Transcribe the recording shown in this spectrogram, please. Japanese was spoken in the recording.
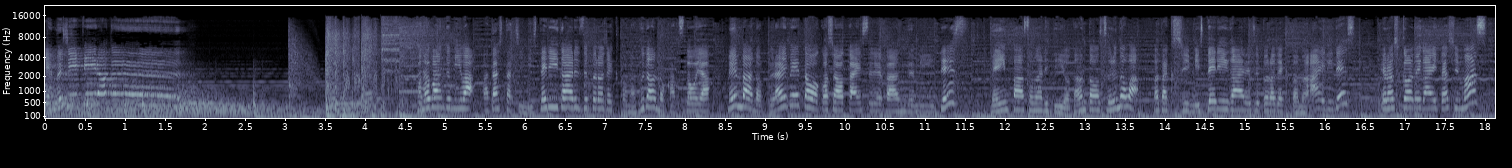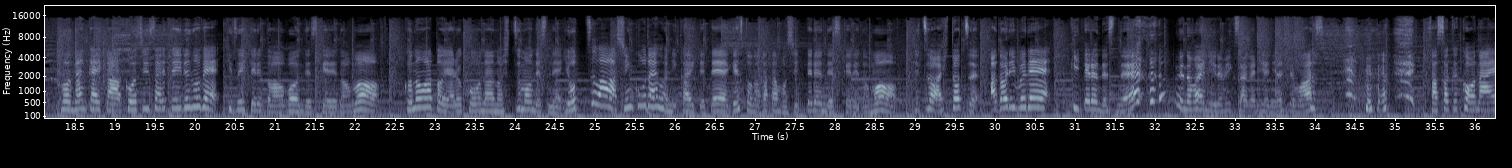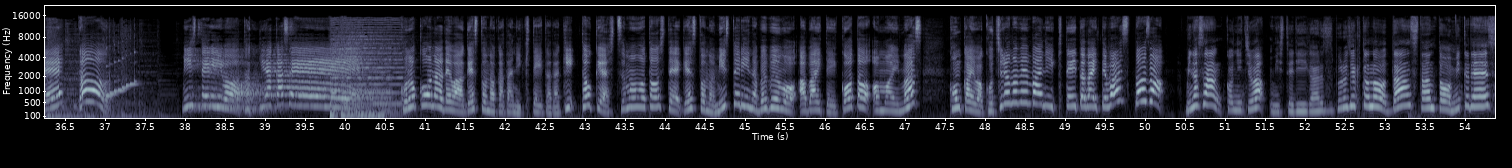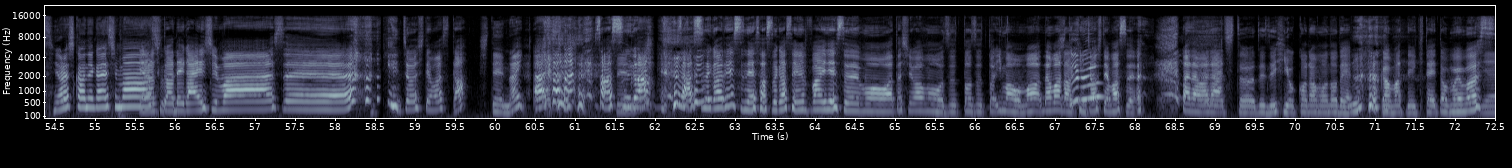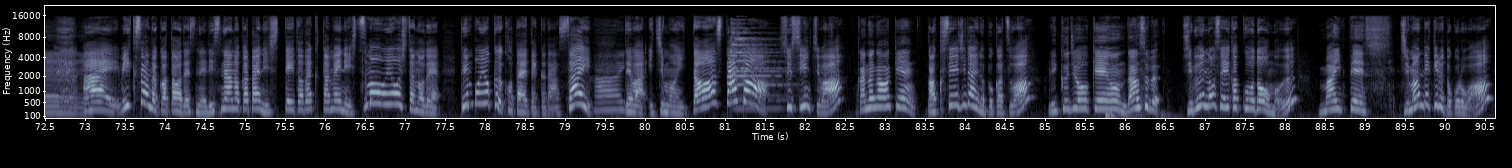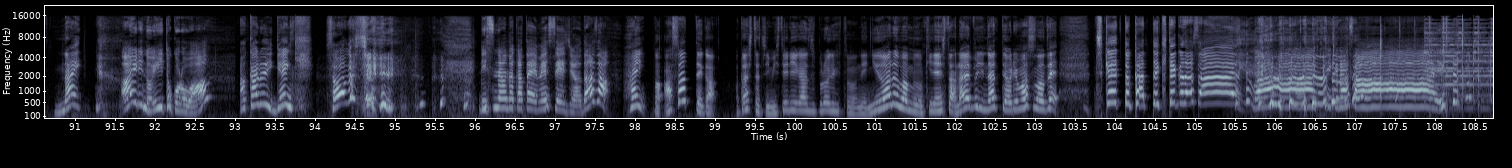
MGP ログ。この番組は私たちミステリーガールズプロジェクトの普段の活動やメンバーのプライベートをご紹介する番組です。メインパーソナリティを担当するのは私ミステリーガールズプロジェクトの愛理です。よろしくお願いいたします。もう何回か更新されているので気づいてるとは思うんですけれどもこの後やるコーナーの質問ですね。4つは進行台本に書いててゲストの方も知ってるんですけれども実は1つアドリブで聞いてるんですね。目の前にいるミクサーがニヤニヤしてます。早速コーナーへ GO! ミステリーを解き明かせ!このコーナーではゲストの方に来ていただきトークや質問を通してゲストのミステリーな部分を暴いていこうと思います。今回はこちらのメンバーに来ていただいてます。どうぞ。皆さんこんにちは。ミステリーガールズプロジェクトのダンス担当ミクです。よろしくお願いします。よろしくお願いします。緊張してますか？してない さすが、さすがですね。さすが先輩です。もう私はもうずっとずっと今もまだまだ緊張してます。まだまだちょっと全然ひよっこなもので 頑張っていきたいと思います。はい。ミクさんのことをですね、リスナーの方に知っていただくために質問を用意したので、テンポよく答えてください。はいでは、一問一答スタート出身地は？神奈川県学生時代の部活は？陸上軽音ダンス部自分の性格をどう思う？マイペース。自慢できるところは？ない。愛理のいいところは？明るい元気。騒がしい。リスナーの方へメッセージをどうぞ。はい。とあさってが私たちミステリーガールズプロジェクトのねニューアルバムの記念したライブになっておりますのでチケット買ってきてください。わー、来てください。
